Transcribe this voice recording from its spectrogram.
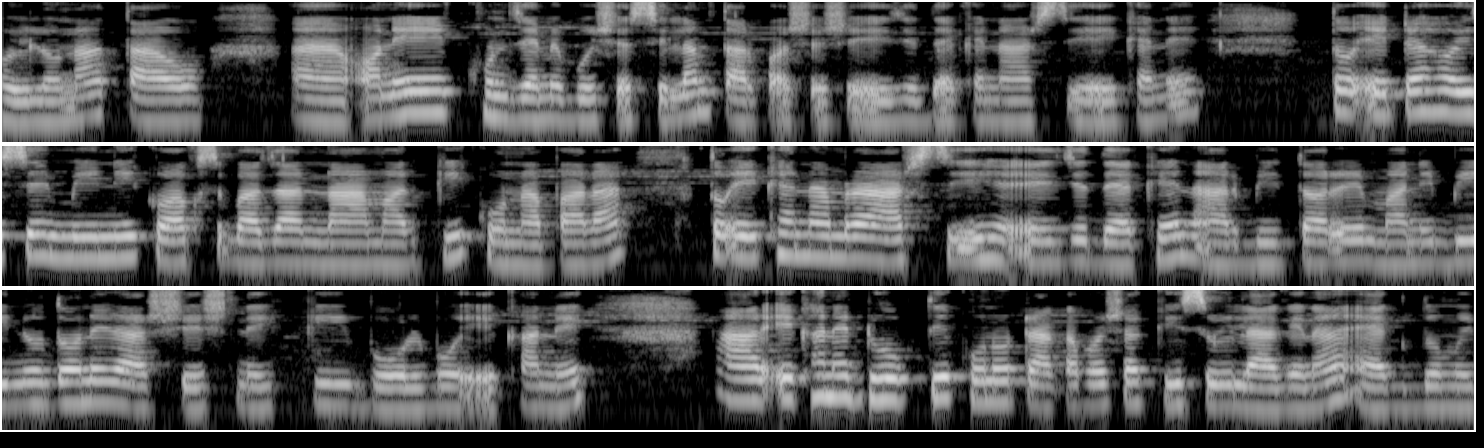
হইল না। তাও অনেকক্ষণ জ্যামে বসেছিলাম তারপর শেষে এই যে দেখেন আসছি এইখানে। তো এটা হয়েছে মিনি কক্সবাজার নাম আর কি, কোনাপাড়া। তো এখানে আমরা আসছি এই যে দেখেন, আর ভিতরে মানে বিনোদনের আর শেষ নেই, কি বলব এখানে। আর এখানে ঢুকতে কোনো টাকা পয়সা কিছুই লাগে না, একদমই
